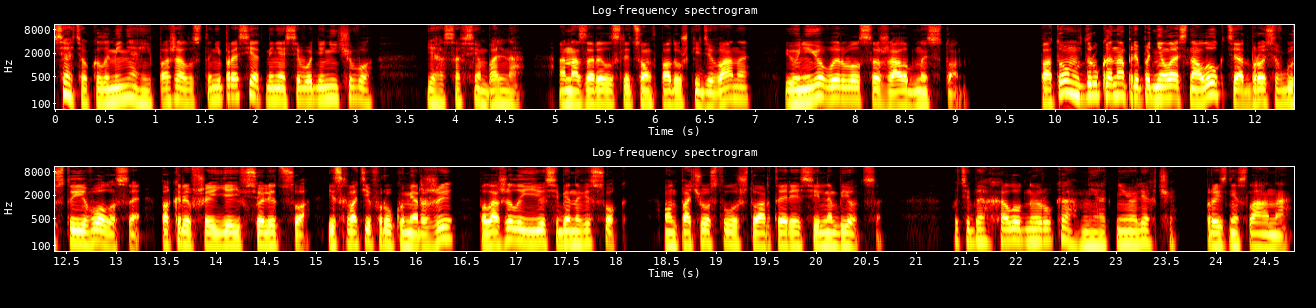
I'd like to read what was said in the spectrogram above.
Сядь около меня и, пожалуйста, не проси от меня сегодня ничего. Я совсем больна». Она зарылась лицом в подушке дивана, и у нее вырвался жалобный стон. Потом вдруг она приподнялась на локте, отбросив густые волосы, покрывшие ей все лицо, и, схватив руку Мержи, положила ее себе на висок. Он почувствовал, что артерия сильно бьется. «У тебя холодная рука, мне от нее легче», — произнесла она.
